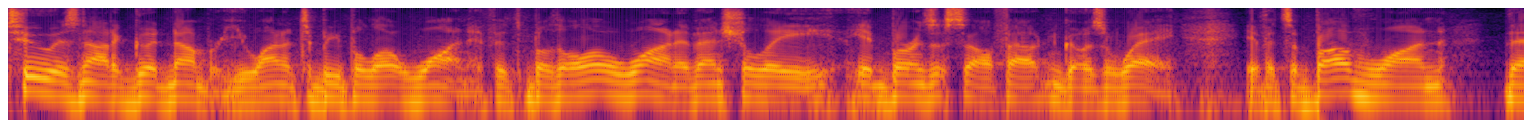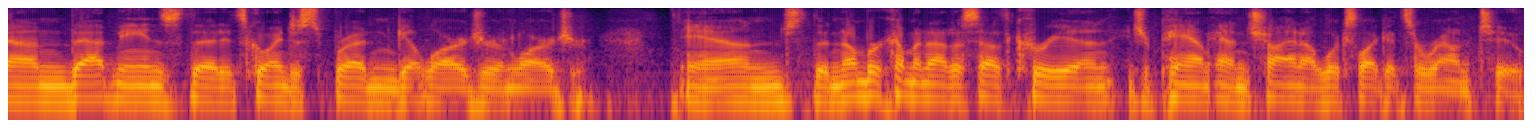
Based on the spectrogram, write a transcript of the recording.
two is not a good number. You want it to be below one. If it's below one, eventually it burns itself out and goes away. If it's above one, then that means that it's going to spread and get larger and larger. And the number coming out of South Korea and Japan and China looks like it's around two.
